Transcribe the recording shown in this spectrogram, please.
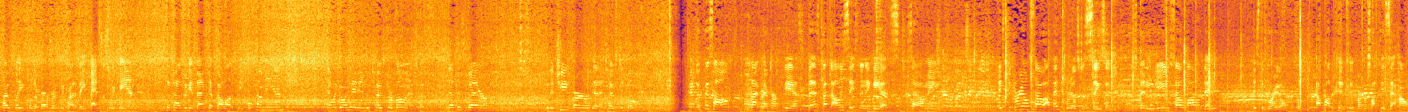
Hopefully for the burgers, we try to be fast as we can. Sometimes we get backed up, got a lot of people come in, and we go ahead and we toast our buns. Because nothing's better with a cheeseburger than a toasted bun. With the salt, black pepper, yes. That's about the only seasoning it gets. So, I mean, it's the grill, so I think the grill's just seasoned. It's been used so long that it's the grill. I probably couldn't cook burgers like this at home.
